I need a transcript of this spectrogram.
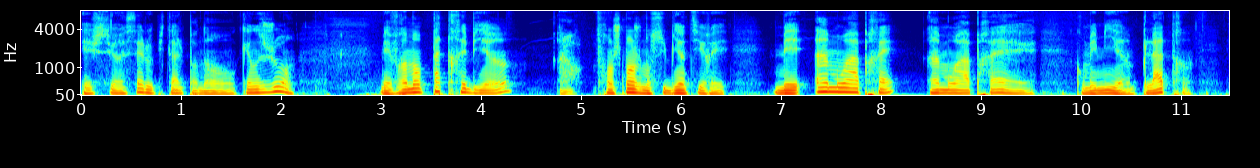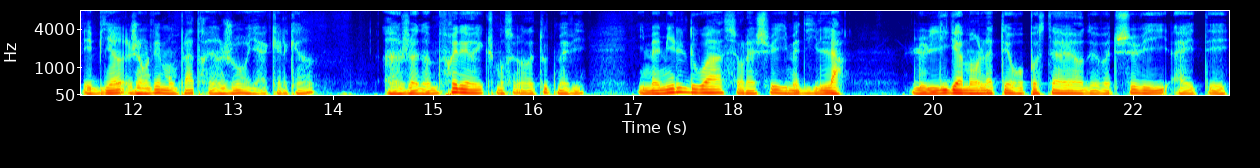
et je suis resté à l'hôpital pendant 15 jours, mais vraiment pas très bien. Alors franchement, je m'en suis bien tiré, mais un mois après, un mois après qu'on m'ait mis un plâtre, eh bien j'ai enlevé mon plâtre et un jour il y a quelqu'un, un jeune homme, Frédéric, je m'en souviendrai toute ma vie, il m'a mis le doigt sur la cheville, il m'a dit là, le ligament latéro-postérieur de votre cheville a été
